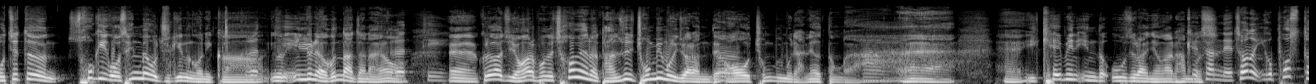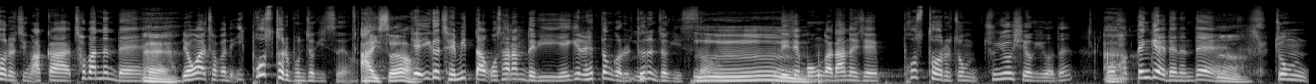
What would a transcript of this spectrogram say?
어쨌든 속이고 생명을 죽이는 거니까 그렇지. 이건 인륜에 어긋나잖아요. 그렇지. 예, 그래가지고 영화를 보는데 처음에는 단순히 좀비물인 줄 알았는데 응. 어 좀비물이 아니었던 거야. 아. 예, 예, 이 Cabin in the Woods라는 영화를 한번 괜찮네. 저는 이거 포스터를 지금 아까 쳐봤는데 네. 영화를 쳐봤는데 이 포스터를 본 적이 있어요. 아 있어요. 이거 재밌다고 사람들이 얘기를 했던 거를 들은 적이 있어. 음. 근데 이제 뭔가 나는 이제 포스터를 좀 중요시 여기거든. 뭐 아. 확 땡겨야 되는데 응. 좀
